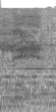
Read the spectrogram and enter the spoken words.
violin.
